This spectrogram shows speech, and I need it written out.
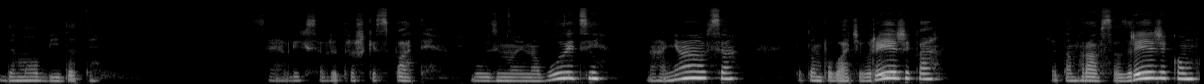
Йдемо обідати. Все, влігся вже трошки спати. Був зі мною на вулиці, наганявся, потім побачив рижика, вже там грався з рижиком.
